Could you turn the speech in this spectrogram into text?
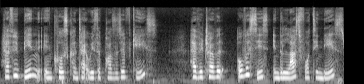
Have you been in close contact with a positive case? Have you traveled overseas in the last 14 days?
